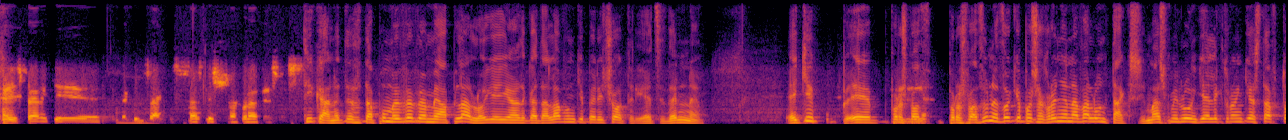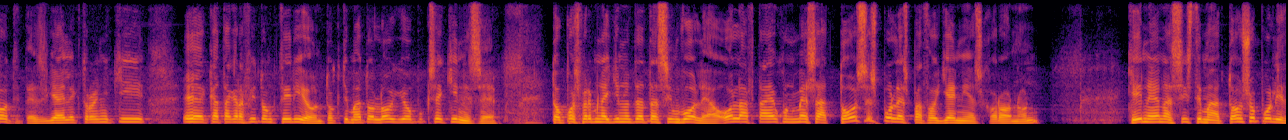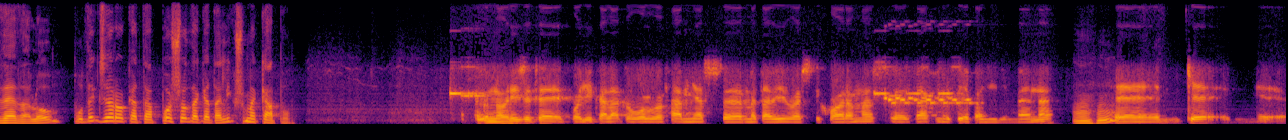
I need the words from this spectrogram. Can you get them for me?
Καλησπέρα και Μπακουτζάκη σας και στους ακροατές σας. Τι κάνετε, θα τα πούμε βέβαια με απλά λόγια για να τα καταλάβουν και περισσότεροι, έτσι δεν είναι; Εκεί ε, προσπαθ, ναι. προσπαθούν εδώ και πόσα χρόνια να βάλουν τάξη. Μας μιλούν για ηλεκτρονικές ταυτότητες, για ηλεκτρονική ε, καταγραφή των κτηρίων, το κτηματολόγιο που ξεκίνησε, το πώς πρέπει να γίνονται τα συμβόλαια. Όλα αυτά έχουν μέσα τόσες πολλές παθογένειες χρόνων και είναι ένα σύστημα τόσο πολύ δέδαλο που δεν ξέρω κατά πόσο θα καταλήξουμε κάπου. Γνωρίζετε πολύ καλά το γολγοθά μιας ε, μεταβίβασης στη χώρα μας, ε, τα έχουμε πει επανειλημμένα ε, και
